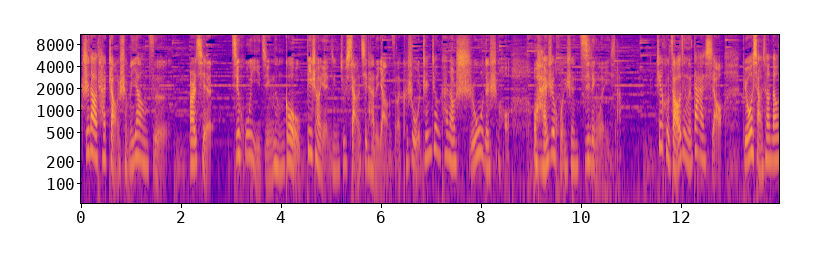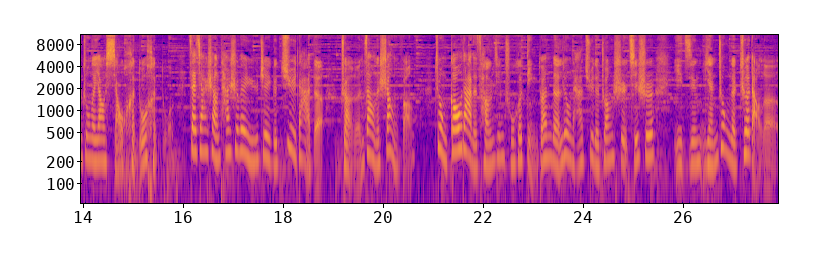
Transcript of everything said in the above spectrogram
知道它长什么样子，而且几乎已经能够闭上眼睛就想起它的样子了，可是我真正看到实物的时候，我还是浑身机灵了一下。这口藻井的大小，比我想象当中的要小很多很多。再加上它是位于这个巨大的转轮藏的上方，这种高大的藏经橱和顶端的六拿具的装饰，其实已经严重的遮挡了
